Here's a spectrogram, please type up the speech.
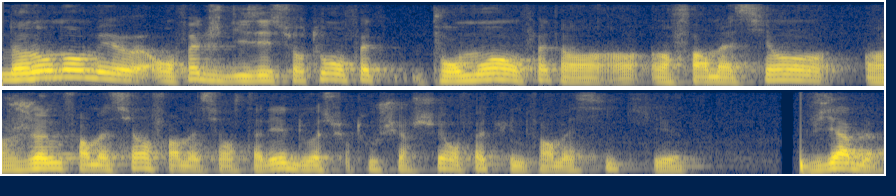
Non, non, non, mais euh, en fait, je disais surtout, en fait, pour moi, en fait, un, pharmacien, un jeune pharmacien, un pharmacien installé, doit surtout chercher en fait une pharmacie qui est viable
